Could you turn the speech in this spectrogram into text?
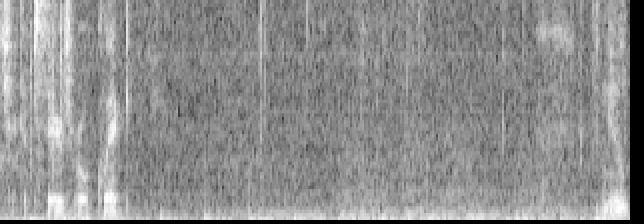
Check upstairs real quick. Nope.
